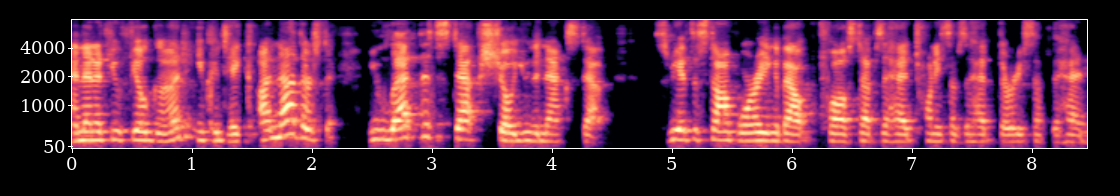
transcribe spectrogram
And then mm. if you feel good, you can take another step. You let the step show you the next step So we have to stop worrying about 12 steps ahead, 20 steps ahead, 30 steps ahead.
